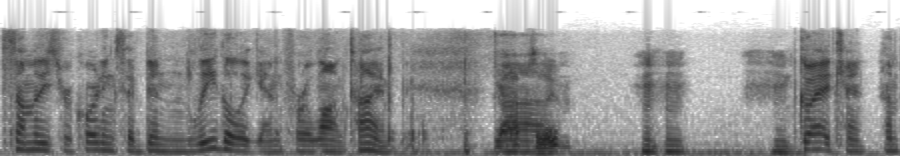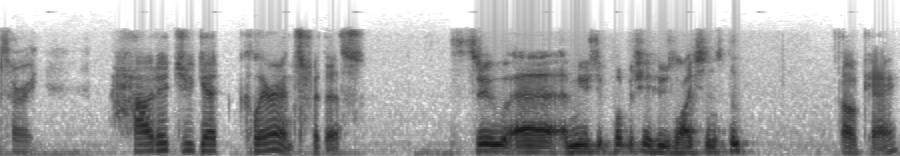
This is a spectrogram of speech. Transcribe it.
some of these recordings have been legal again for a long time. Yeah, Um, absolutely. hmm Go ahead, Ken. I'm sorry. How did you get clearance for this? Through uh, a music publisher who's licensed them. Okay.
